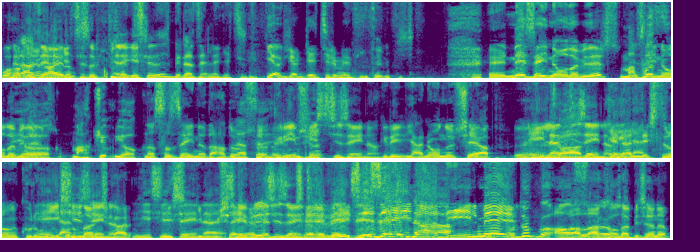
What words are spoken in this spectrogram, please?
bu Biraz haberin ele ayrıntısı. geçirdik. Ele geçirdiniz biraz ele geçirdik. ya, ya geçirmedik demiş. Ee, ne Zeyne olabilir? Mahpus ne Zeyne olabilir? Yok. Mahkum yok. Nasıl Zeyne daha doğrusu? Nasıl? Bir şey. Zeyna. Yani onu şey yap. e, Çoğalt. Zeyna. Genel- Genelleştir onu kurum Yeşil kurumdan Zeyna. çıkar. Yeşil gibi Zeyna. bir şey. Çevreci Zeyna. Çevreci Zeyna değil mi? Tutturduk mu? Aa, Vallahi tut tabii canım.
